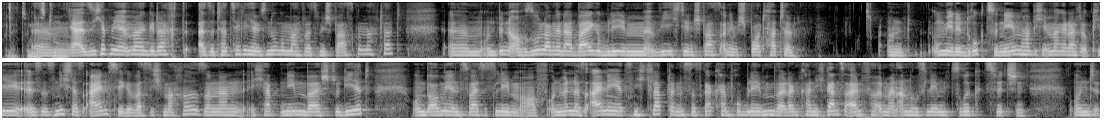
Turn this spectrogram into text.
Vielleicht zunächst ähm, du. Ja, also ich habe mir immer gedacht, also tatsächlich habe ich es nur gemacht, was mir Spaß gemacht hat ähm, und bin auch so lange dabei geblieben, wie ich den Spaß an dem Sport hatte. Und um mir den Druck zu nehmen, habe ich immer gedacht, okay, es ist nicht das Einzige, was ich mache, sondern ich habe nebenbei studiert und baue mir ein zweites Leben auf. Und wenn das eine jetzt nicht klappt, dann ist das gar kein Problem, weil dann kann ich ganz einfach in mein anderes Leben zurück switchen. Und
